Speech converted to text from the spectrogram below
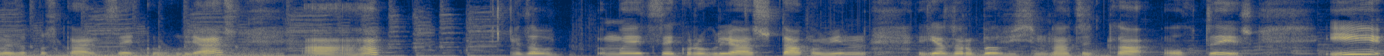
ми запускаємо цей кругляш. Ага. Ми цей кругляш. Так, він. Я заробив 18к. Ох ти ж. І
